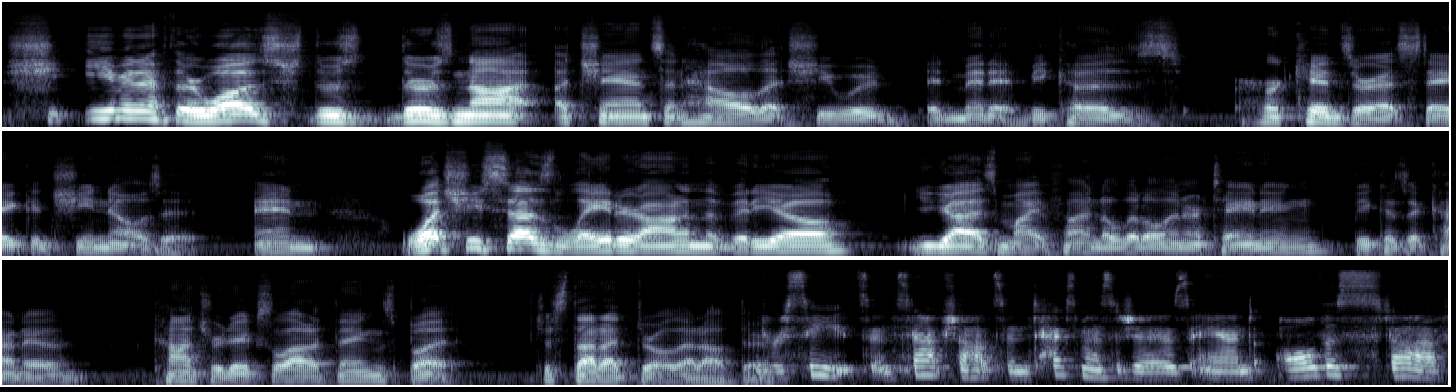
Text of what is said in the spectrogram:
she even if there was there's there's not a chance in hell that she would admit it because her kids are at stake and she knows it. And what she says later on in the video, you guys might find a little entertaining because it kind of contradicts a lot of things, but just thought I'd throw that out there. Receipts and snapshots and text messages and all this stuff.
